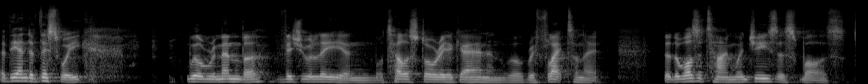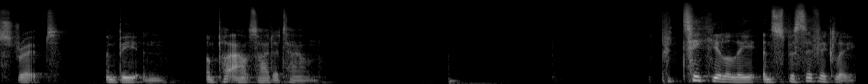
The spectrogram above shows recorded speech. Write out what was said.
At the end of this week, we'll remember visually and we'll tell a story again and we'll reflect on it that there was a time when Jesus was stripped and beaten and put outside a town. Particularly and specifically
